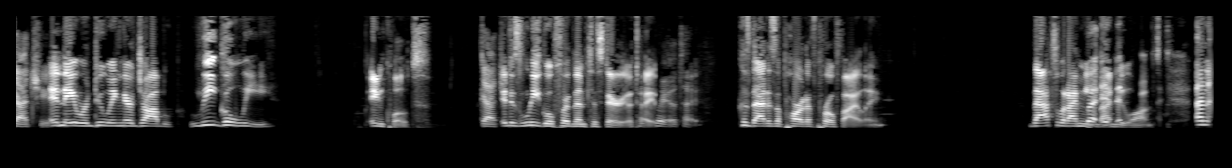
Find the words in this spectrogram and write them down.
Got you. and they were doing their job legally in quotes. Got you. It is legal for them to stereotype stereotype. because that is a part of profiling. That's what I mean But by it- nuance. And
